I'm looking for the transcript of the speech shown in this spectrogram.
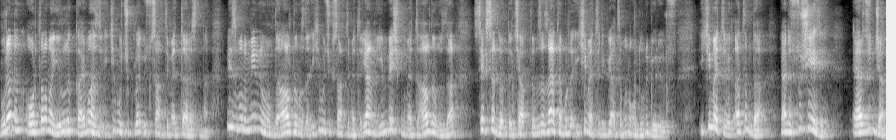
buranın ortalama yıllık kayma hızı 2,5 ile 3 cm arasında. Biz bunu minimumdan aldığımızda 2,5 cm yani 25 mm aldığımızda 84 ile çarptığımızda zaten burada 2 metrelik bir atımın olduğunu görüyoruz. 2 metrelik atımda yani su şehri Erzincan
